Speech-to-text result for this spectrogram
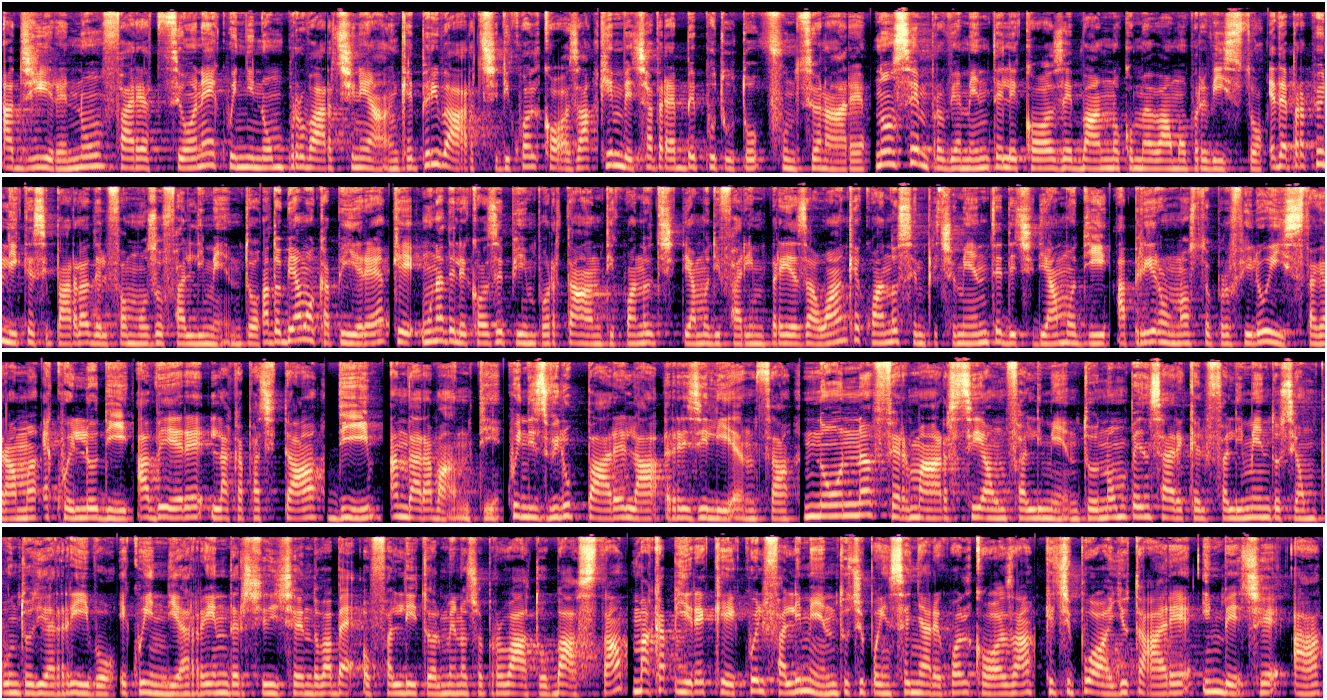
agire, non fare azione e quindi non provarci neanche, privarci di qualcosa che invece avrebbe potuto funzionare. Non sempre ovviamente le cose vanno come avevamo previsto ed è proprio lì che si parla del famoso fallimento, ma dobbiamo capire che una delle cose più importanti quando decidiamo di fare impresa o anche quando semplicemente decidiamo di aprire un nostro profilo Instagram è quello di avere la capacità di andare avanti, quindi sviluppare la resilienza, non fermarsi a un fallimento, non pensare che che il fallimento sia un punto di arrivo e quindi arrenderci dicendo vabbè ho fallito, almeno ci ho provato, basta, ma capire che quel fallimento ci può insegnare qualcosa che ci può aiutare invece a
